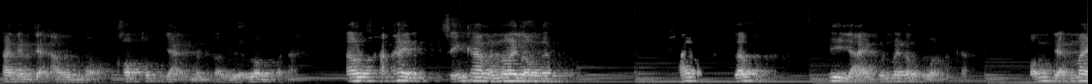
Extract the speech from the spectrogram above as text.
ถ้ายังจะเอาหมดครบทุกอย่างมันก็เรือล่มก็ได้เอาให้สินค้ามันน้อยลงเลยขายแล้วพี่ใหญ่คุณไม่ต้องห่วงนะครับ ผมจะไม่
